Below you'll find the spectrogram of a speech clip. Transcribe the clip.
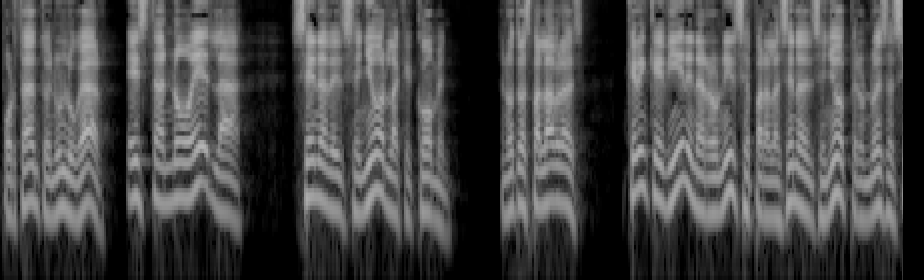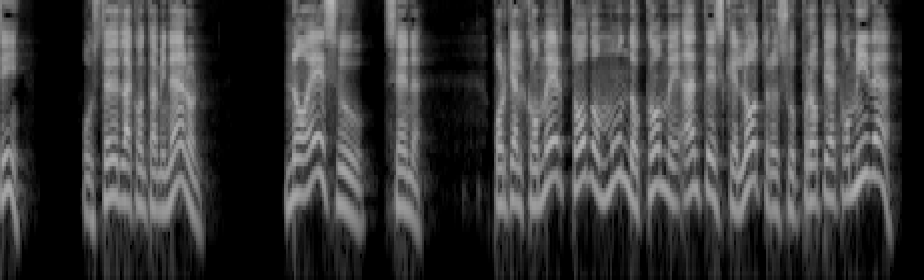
por tanto, en un lugar, esta no es la cena del Señor la que comen. En otras palabras, creen que vienen a reunirse para la cena del Señor, pero no es así. Ustedes la contaminaron. No es su cena. Porque al comer todo mundo come antes que el otro su propia comida.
